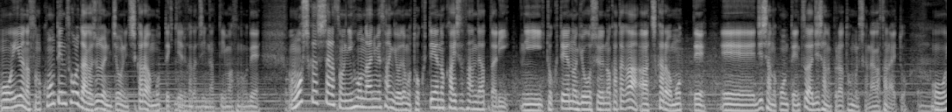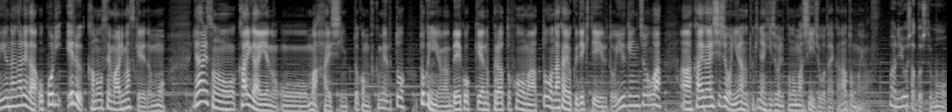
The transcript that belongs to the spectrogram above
と、はい、いうようなそのコンテンツホルダーが徐々に徐々に力を持ってきている形になっていますのでもしかしたらその日本のアニメ産業でも特定の会社さんであったり特定の業種の方がな力を持って、えー、自社のコンテンツは自社のプラットフォームでしか流さないと。いう流れが起こり得る可能性もありますけれどもやはりその海外への、まあ、配信とかも含めると特に米国系のプラットフォーマーと仲良くできているという現状は海外市場を睨んだ時には非常に好ましい状態かなと思います、まあ、利用者としても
